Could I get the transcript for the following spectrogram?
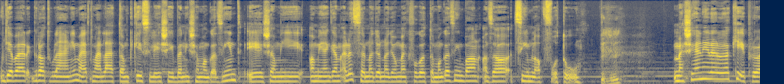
ugyebár gratulálni, mert már láttam készülésében is a magazint, és ami, ami engem először nagyon-nagyon megfogott a magazinban, az a címlapfotó. Uh-huh. Mesélnél erről a képről?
